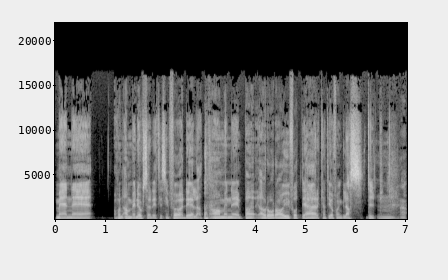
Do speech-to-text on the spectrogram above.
Men eh, hon använder också det till sin fördel. Att ja, men, eh, Aurora har ju fått det här, kan inte jag få en glass? Typ. Mm, ja.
